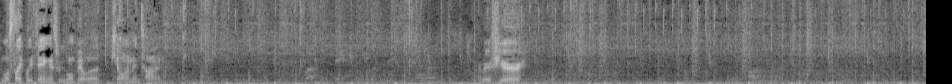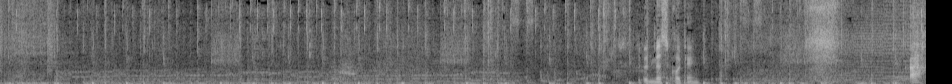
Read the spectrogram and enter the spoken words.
the most likely thing is we won't be able to kill him in time. Remember, if you're Stupid misclicking. Ah!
